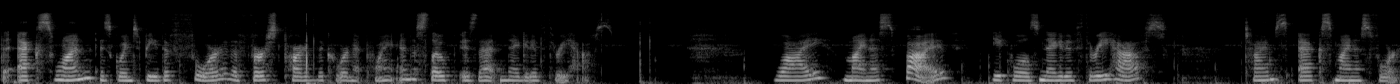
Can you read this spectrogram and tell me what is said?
The x1 is going to be the 4, the first part of the coordinate point, and the slope is that negative 3 halves. y minus 5 equals negative 3 halves times x minus 4.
